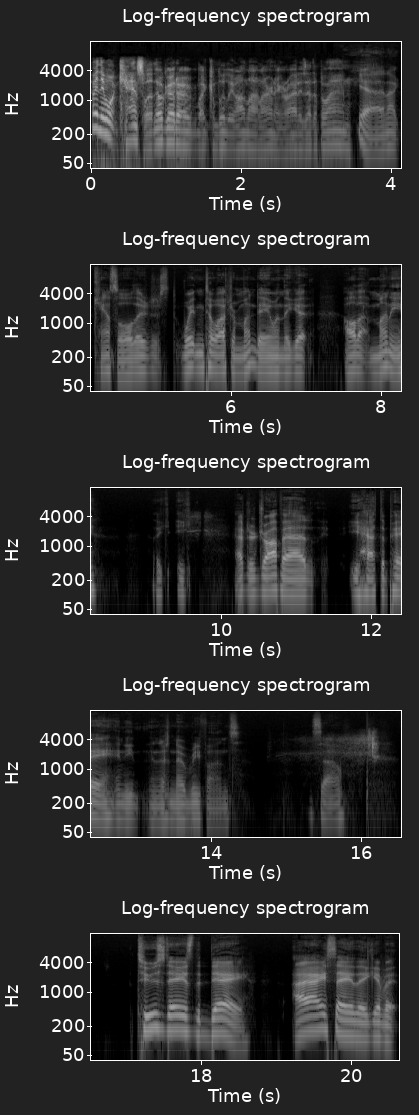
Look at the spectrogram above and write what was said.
I mean, they won't cancel it. They'll go to like completely online learning, right? Is that the plan? Yeah, not cancel. They're just waiting until after Monday when they get all that money. Like after drop add, you have to pay, and you and there's no refunds. So Tuesday is the day. I say they give it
